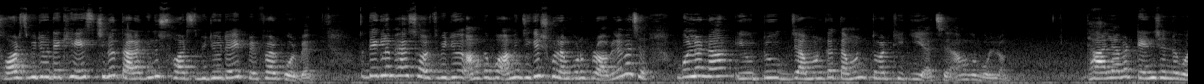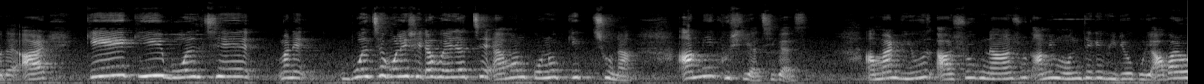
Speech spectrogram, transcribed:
শর্টস ভিডিও দেখে এসেছিল, তারা কিন্তু শর্টস ভিডিওটাই প্রেফার করবে। তো দেখলাম হ্যাঁ শর্টস ভিডিও আমাকে আমি জিজ্ঞেস করলাম, কোনো প্রবলেম আছে? বলল, না ইউটিউব যেমনকার তেমন, তোমার ঠিকই আছে। আমাকে বলল। তাহলে আমার টেনশনটা কোথায়? আর কে কি বলছে মানে বলছে বলে সেটা হয়ে যাচ্ছে, এমন কোনো কিচ্ছু না। আমি খুশি আছি, ব্যাস। আমার ভিউজ আসুক, না আসুক, আমি মন থেকে ভিডিও করি। আবারও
